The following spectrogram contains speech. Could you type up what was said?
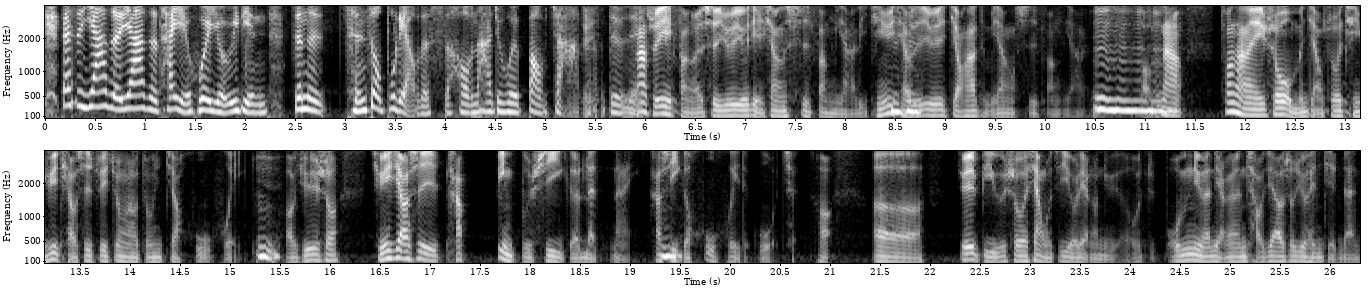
但是压着压着，他也会有一点真的承受不了的时候，那他就会爆炸的，对不对？那所以反而是就是有点像释放。压力，情绪调试就是教他怎么样释放压力。嗯嗯嗯。那通常来说，我们讲说情绪调试最重要的东西叫互惠。嗯。哦，就是说情绪调试它并不是一个忍耐，它是一个互惠的过程。哈，呃，就是比如说像我自己有两个女儿，我我们女儿两个人吵架的时候就很简单，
